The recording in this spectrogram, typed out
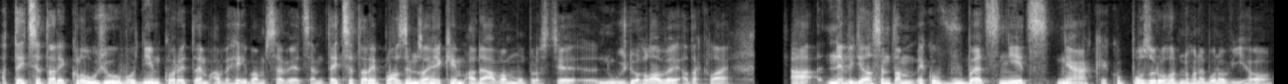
a teď se tady kloužu vodním korytem a vyhejbám se věcem. Teď se tady plazím za někým a dávám mu prostě nůž do hlavy a takhle a neviděl jsem tam jako vůbec nic nějak jako pozoruhodného nebo novýho.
